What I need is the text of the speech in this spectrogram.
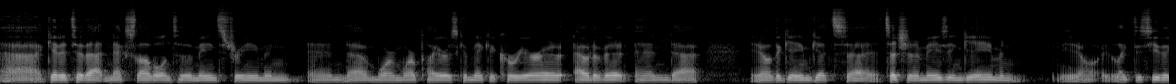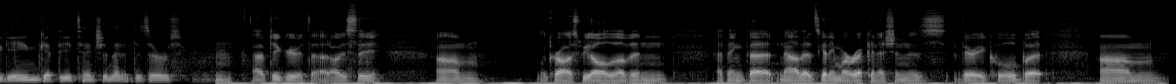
uh, get it to that next level into the mainstream, and and uh, more and more players can make a career out of it, and uh, you know the game gets it's such an amazing game, and you know, like to see the game get the attention that it deserves. Mm-hmm. I have to agree with that. Obviously, um, lacrosse, we all love it, and I think that now that it's getting more recognition is very cool. But um,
